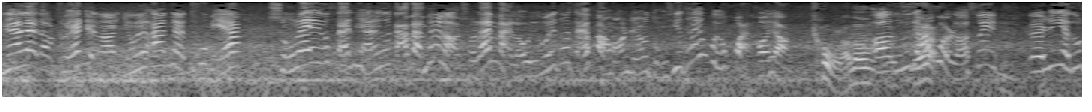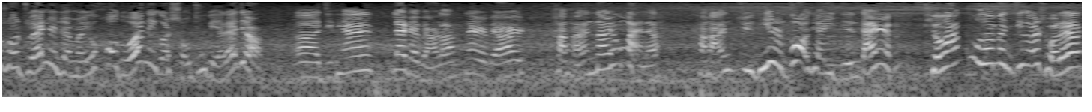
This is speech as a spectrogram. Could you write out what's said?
今天来到朱元镇了，因为俺在土鳖收来有三天，有大半盆了，说来卖了，因为它再放放这种东西，它也会坏，好像臭了都啊，都有点味儿了。所以，呃，人家都说朱元镇这边有好多那个收土鳖的地儿，呃，今天来这边了，来这边看看哪有卖的，看看具体是多少钱一斤。但是听俺姑他们几个说的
